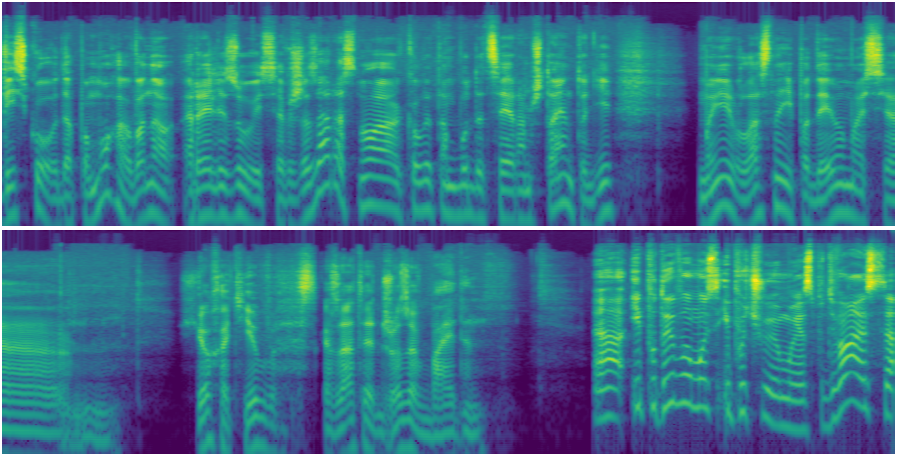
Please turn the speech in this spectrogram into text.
військова допомога вона реалізується вже зараз. Ну а коли там буде цей Рамштайн, тоді ми, власне, і подивимося, що хотів сказати Джозеф Байден. Е, І подивимось, і почуємо. Я сподіваюся.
